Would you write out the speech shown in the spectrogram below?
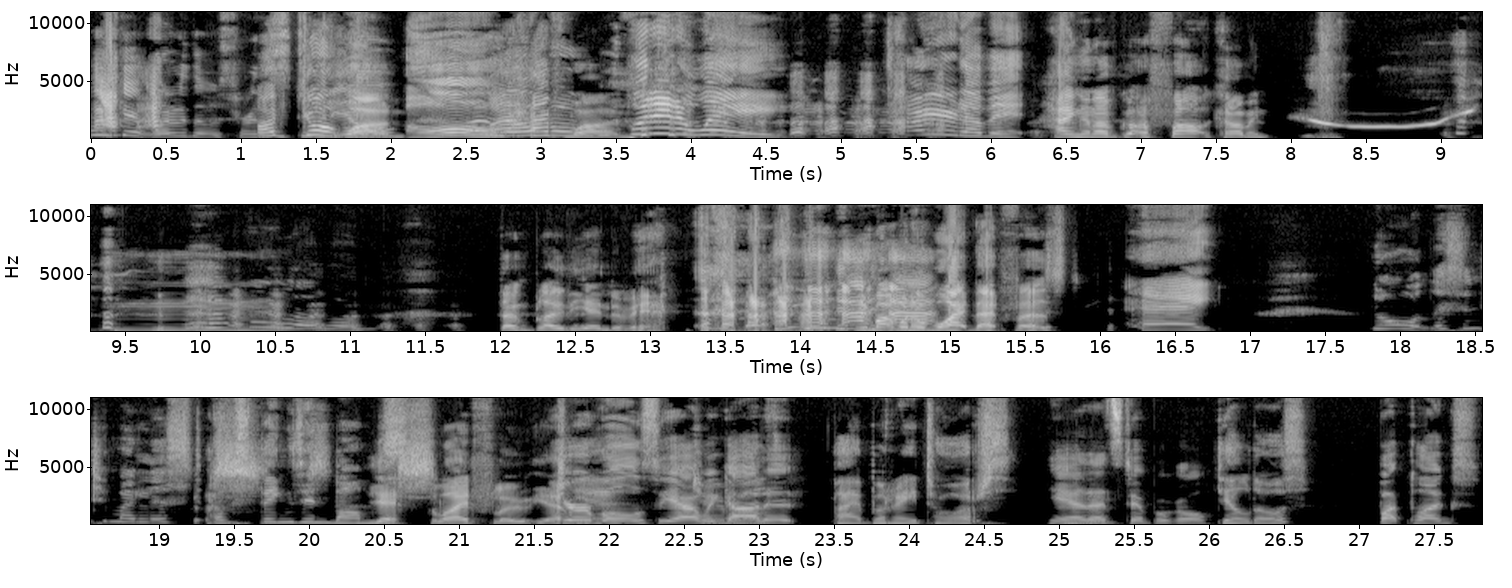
we get one of those for the I've studio? got one. oh I love have one. Put it away. Tired of it. Hang on, I've got a fart coming. I Mm. love 'em. Don't blow the end of it. you might want to wipe that first. Hey. No, listen to my list of things in bombs. Yes, slide flute. Yeah. Gerbils, yeah, we got Gerbils. it. Vibrators, Yeah, Mhm. that's typical. dildos. Butt plugs.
